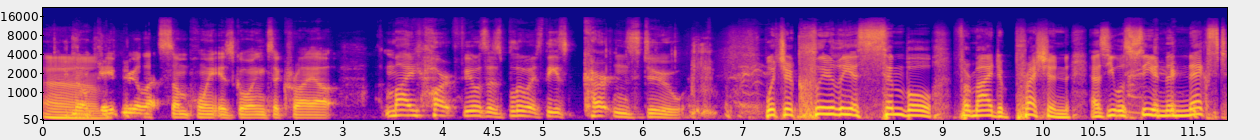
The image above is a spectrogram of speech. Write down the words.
Um, no, Gabriel at some point is going to cry out, "My heart feels as blue as these curtains do." which are clearly a symbol for my depression. As you will see in the next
